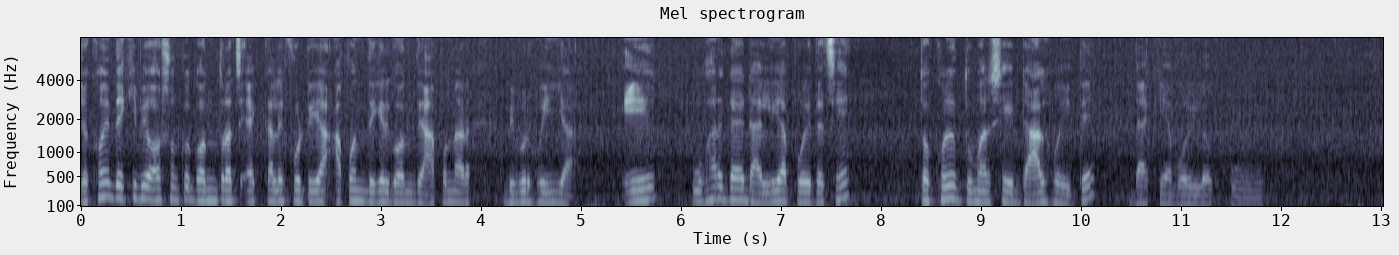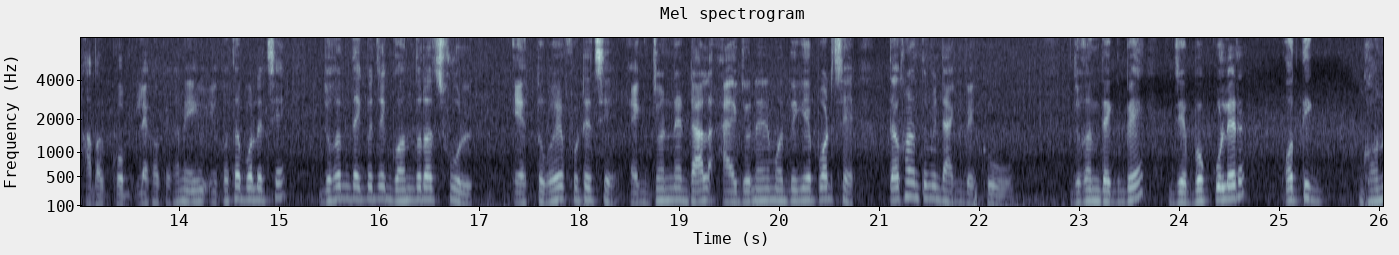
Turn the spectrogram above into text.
যখনই দেখিবে অসংখ্য গন্ধরাজ এককালে ফুটিয়া আপন দিকের গন্ধে আপনার বিভোর হইয়া এ উহার গায়ে ডালিয়া পড়িতেছে, তখনই তোমার সেই ডাল হইতে ডাকিয়া বলিল, কু। আবার লেখক এখানে এই কথা বলেছে, যখন দেখবে যে গন্ধরাজ ফুল এতভাবে ফুটেছে, একজনের ডাল আরেকজনের মধ্যে গিয়ে পড়ছে তখন তুমি ডাকবে, কু। যখন দেখবে যে বকুলের অতি ঘন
